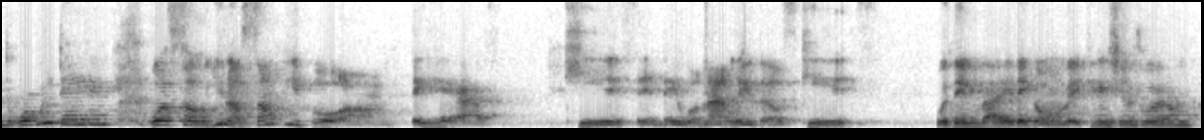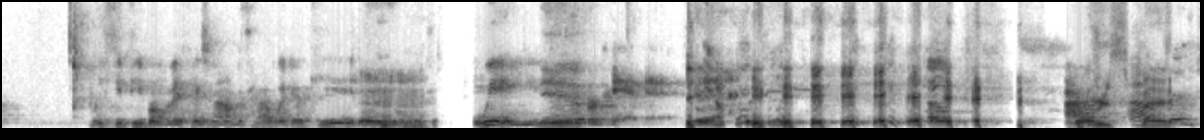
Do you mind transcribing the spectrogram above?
were we dating? Well, so you know, some people um they have kids and they will not leave those kids with anybody. They go on vacations with them. We see people on vacation all the time with their kids. That ain't We ain't never had that. So our, I Respect. remember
